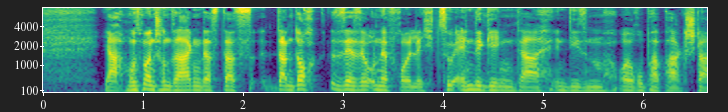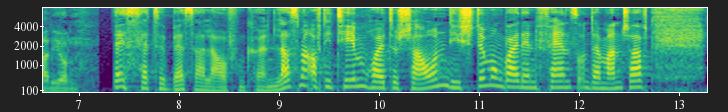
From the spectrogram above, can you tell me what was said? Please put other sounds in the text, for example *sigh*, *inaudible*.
ja, muss man schon sagen, dass das dann doch sehr, sehr unerfreulich zu Ende ging da in diesem Europaparkstadion. Es hätte besser laufen können. Lass mal auf die Themen heute schauen. Die Stimmung bei den Fans und der Mannschaft.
